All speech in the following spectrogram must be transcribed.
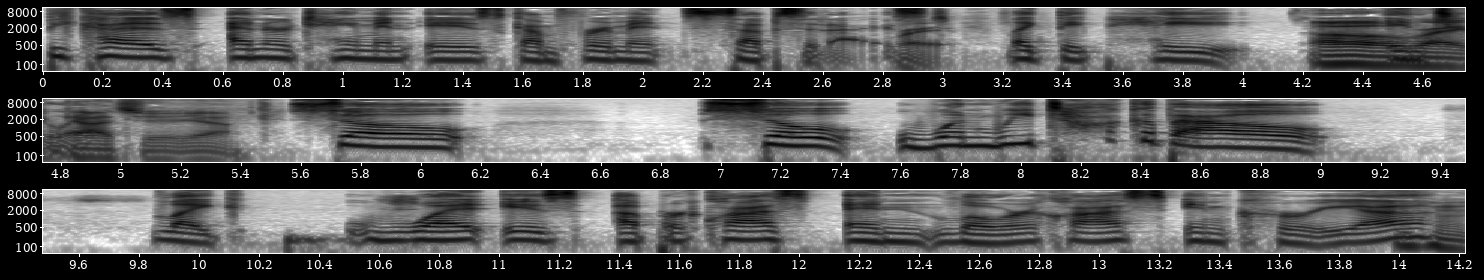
because entertainment is government subsidized. Right. Like they pay oh right it. gotcha yeah So so when we talk about like what is upper class and lower class in Korea, Mm-hmm.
